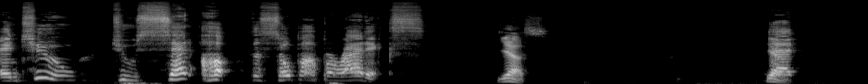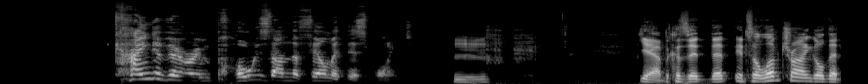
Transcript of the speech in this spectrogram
and two to set up the soap operatics Yes. Yeah. that kind of are imposed on the film at this point hmm Yeah, because it that it's a love triangle that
